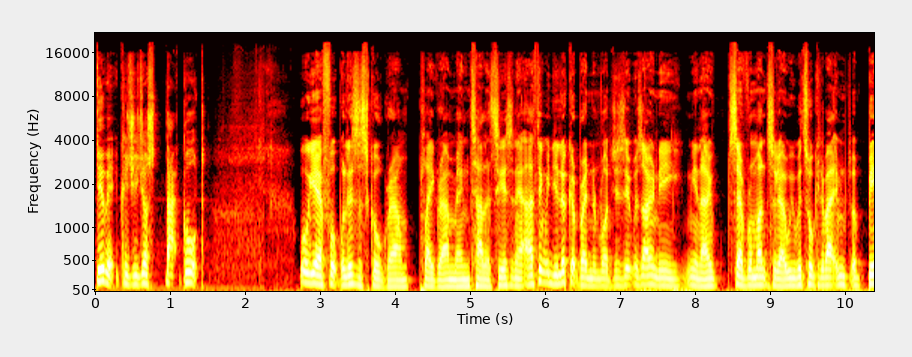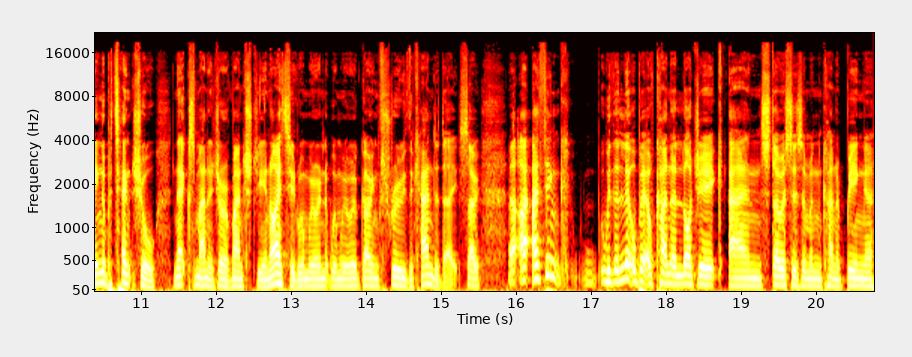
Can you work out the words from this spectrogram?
do it because you're just that good. Well, yeah, football is a school ground playground mentality, isn't it? I think when you look at Brendan Rodgers, it was only you know several months ago we were talking about him being a potential next manager of Manchester United when we were in, when we were going through the candidates. So uh, I, I think with a little bit of kind of logic and stoicism and kind of being uh,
